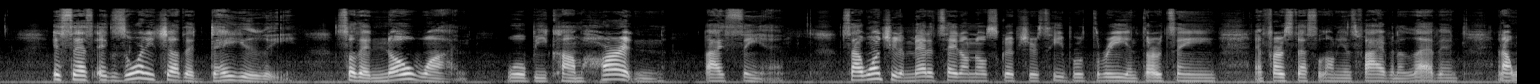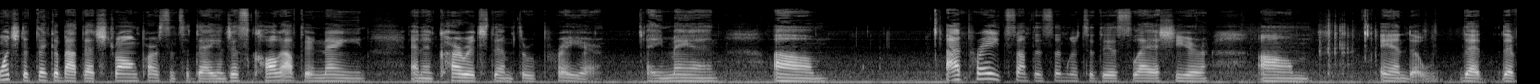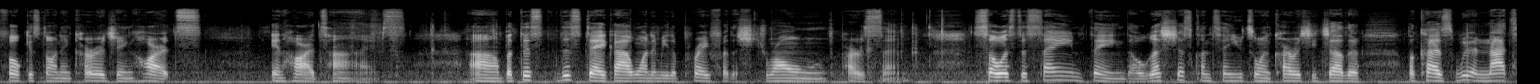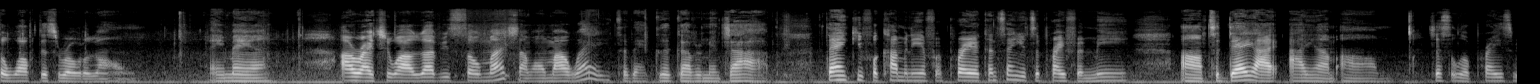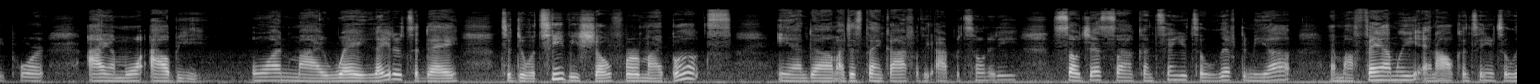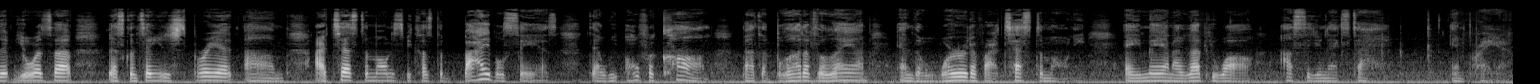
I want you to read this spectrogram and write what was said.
It says, "Exhort each other daily, so that no one will become hardened by sin." So I want you to meditate on those scriptures, Hebrew 3 and 13 and 1 Thessalonians 5 and 11. And I want you to think about that strong person today and just call out their name and encourage them through prayer. Amen. Um, I prayed something similar to this last year, um, and uh, that that focused on encouraging hearts in hard times. Uh, but this this day, God wanted me to pray for the strong person. So it's the same thing, though. Let's just continue to encourage each other because we're not to walk this road alone. Amen. All right, you all. Love you so much. I'm on my way to that good government job. Thank you for coming in for prayer. Continue to pray for me. Um, today, I I am um, just a little praise report. I am more. I'll be on my way later today to do a TV show for my books. And um, I just thank God for the opportunity. So just uh, continue to lift me up and my family, and I'll continue to lift yours up. Let's continue to spread um, our testimonies because the Bible says that we overcome by the blood of the Lamb and the word of our testimony. Amen. I love you all. I'll see you next time in prayer.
